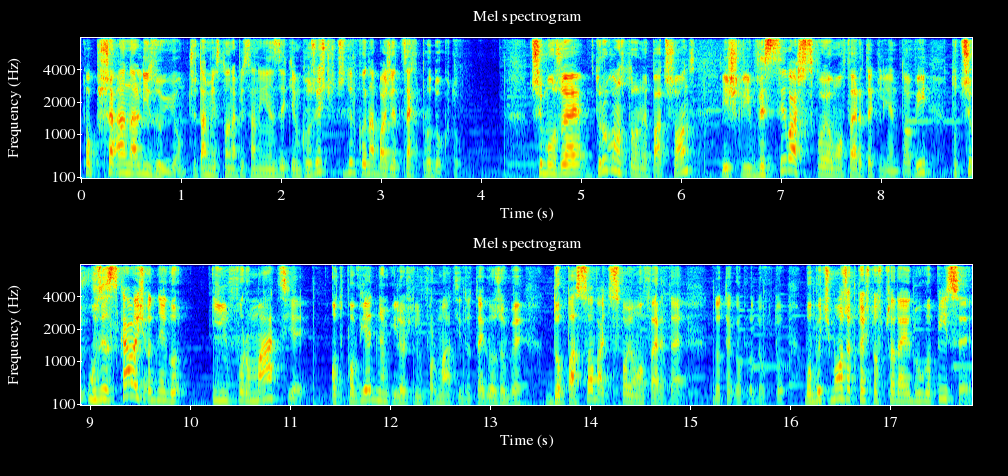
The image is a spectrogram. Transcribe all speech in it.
to przeanalizuj ją, czy tam jest to napisane językiem korzyści, czy tylko na bazie cech produktu. Czy może w drugą stronę patrząc, jeśli wysyłasz swoją ofertę klientowi, to czy uzyskałeś od niego informacje, odpowiednią ilość informacji do tego, żeby dopasować swoją ofertę do tego produktu? Bo być może ktoś, kto sprzedaje długopisy,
